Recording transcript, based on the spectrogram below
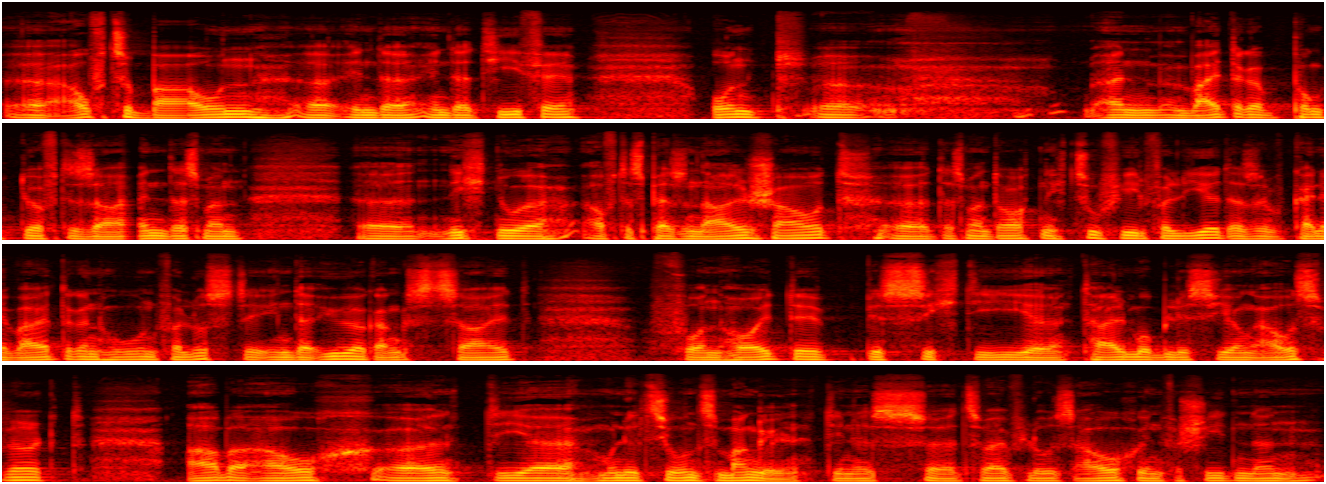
äh, aufzubauen in, der, in der Tiefe. Und ein weiterer Punkt dürfte sein, dass man nicht nur auf das Personal schaut, dass man dort nicht zu viel verliert, also keine weiteren hohen Verluste in der Übergangszeit von heute, bis sich die äh, Teilmobilisierung auswirkt, aber auch äh, der Munitionsmangel, den es äh, zweifellos auch in verschiedenen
